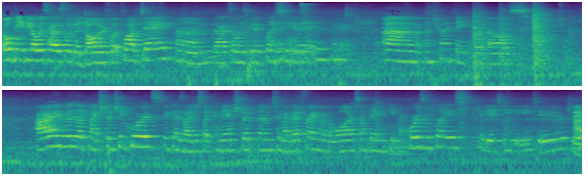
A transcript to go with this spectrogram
Old Navy always has like a dollar flip flop day. Um, that's always a good place to get it. Okay. Um, I'm trying to think what else. I really like my extension cords because I just like command strip them to my bed frame or the wall or something to keep my cords in place. Maybe a TV too. I-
